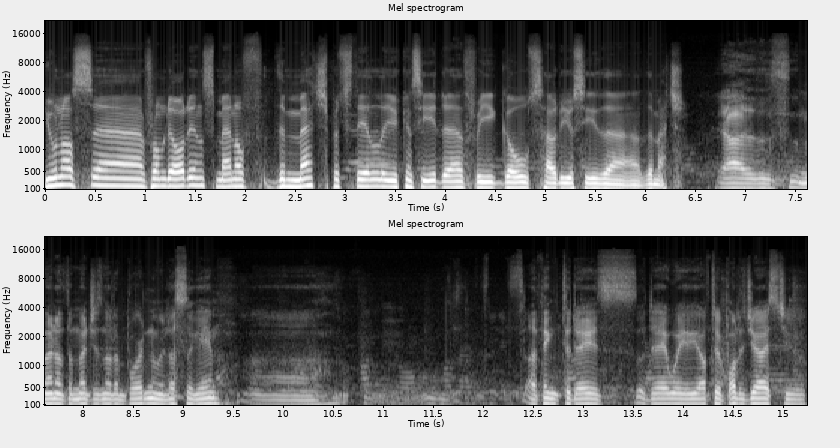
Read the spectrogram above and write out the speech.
Jonas, uh, from the audience, man of the match, but still you can see the three goals. How do you see the the match? Yeah, the man of the match is not important. We lost the game. Uh, I think today is a day where you have to apologize to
